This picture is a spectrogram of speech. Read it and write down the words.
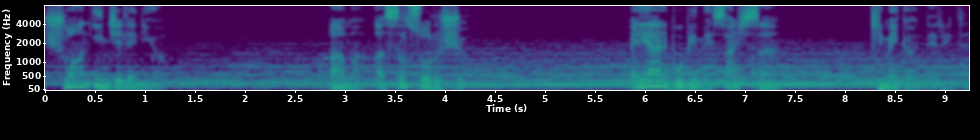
şu an inceleniyor. Ama asıl soru şu. Eğer bu bir mesajsa kime gönderildi?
